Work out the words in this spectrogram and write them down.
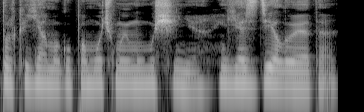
Только я могу помочь моему мужчине, и я сделаю это.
